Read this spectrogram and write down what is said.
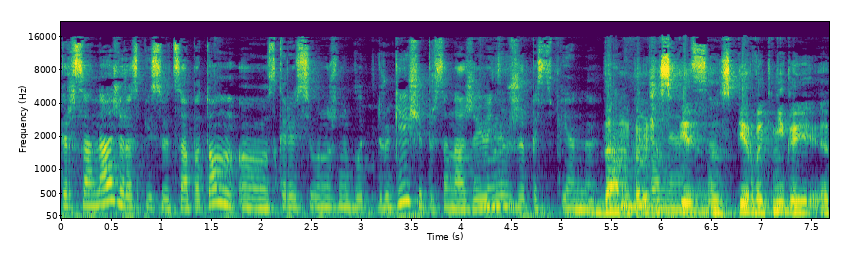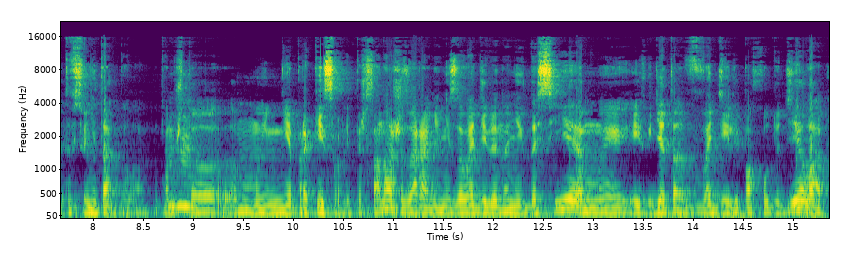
персонажи расписываются, а потом, э, скорее всего, нужны будут другие еще персонажи, и они уже постепенно Да, ну, короче, с, с первой книгой это все не так было, потому mm что мы не прописывали персонажей заранее, не заводили на них досье, мы их где-то вводили по ходу дела,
